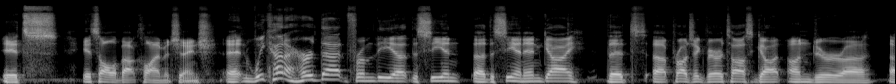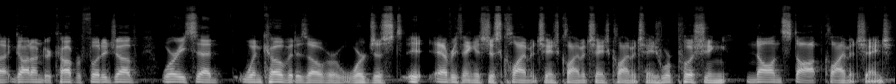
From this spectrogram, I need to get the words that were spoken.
it's it's all about climate change. And we kind of heard that from the uh, the CN uh, the CNN guy that uh, Project Veritas got under uh, uh, got undercover footage of, where he said, "When COVID is over, we're just it, everything is just climate change, climate change, climate change. We're pushing nonstop climate change."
